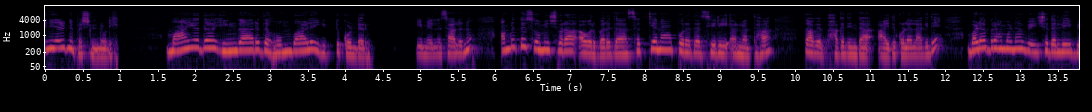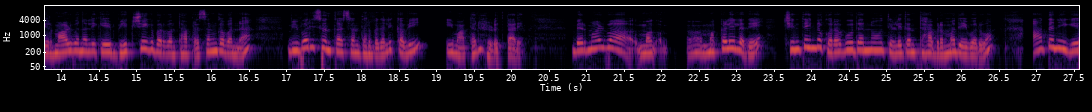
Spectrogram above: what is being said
ಇನ್ನು ಎರಡನೇ ಪ್ರಶ್ನೆ ನೋಡಿ. ಮಾಯದ ಹಿಂಗಾರದ ಹೊಂಬಾಳೆ ಇಟ್ಟುಕೊಂಡರು. ಈ ಮೇಲಿನ ಸಾಲನ್ನು ಅಮೃತ ಸೋಮೇಶ್ವರ ಅವರು ಬರೆದ ಸತ್ಯನಾಪುರದ ಸಿರಿ ಅನ್ನುವಂತಹ ಕಾವ್ಯ ಭಾಗದಿಂದ ಆಯ್ದುಕೊಳ್ಳಲಾಗಿದೆ. ಬಡ ಬ್ರಾಹ್ಮಣ ವೇಷದಲ್ಲಿ ಬಿರ್ಮಾಳ್ವನಲ್ಲಿಗೆ ಭಿಕ್ಷೆಗೆ ಬರುವಂತಹ ಪ್ರಸಂಗವನ್ನು ವಿವರಿಸುವಂತಹ ಸಂದರ್ಭದಲ್ಲಿ ಕವಿ ಈ ಮಾತನ್ನು ಹೇಳುತ್ತಾರೆ. ಬಿರ್ಮಾಳ್ವ ಮಕ್ಕಳಿಲ್ಲದೆ ಚಿಂತೆಯಿಂದ ಕೊರಗುವುದನ್ನು ತಿಳಿದಂತಹ ಬ್ರಹ್ಮದೇವರು ಆತನಿಗೆ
